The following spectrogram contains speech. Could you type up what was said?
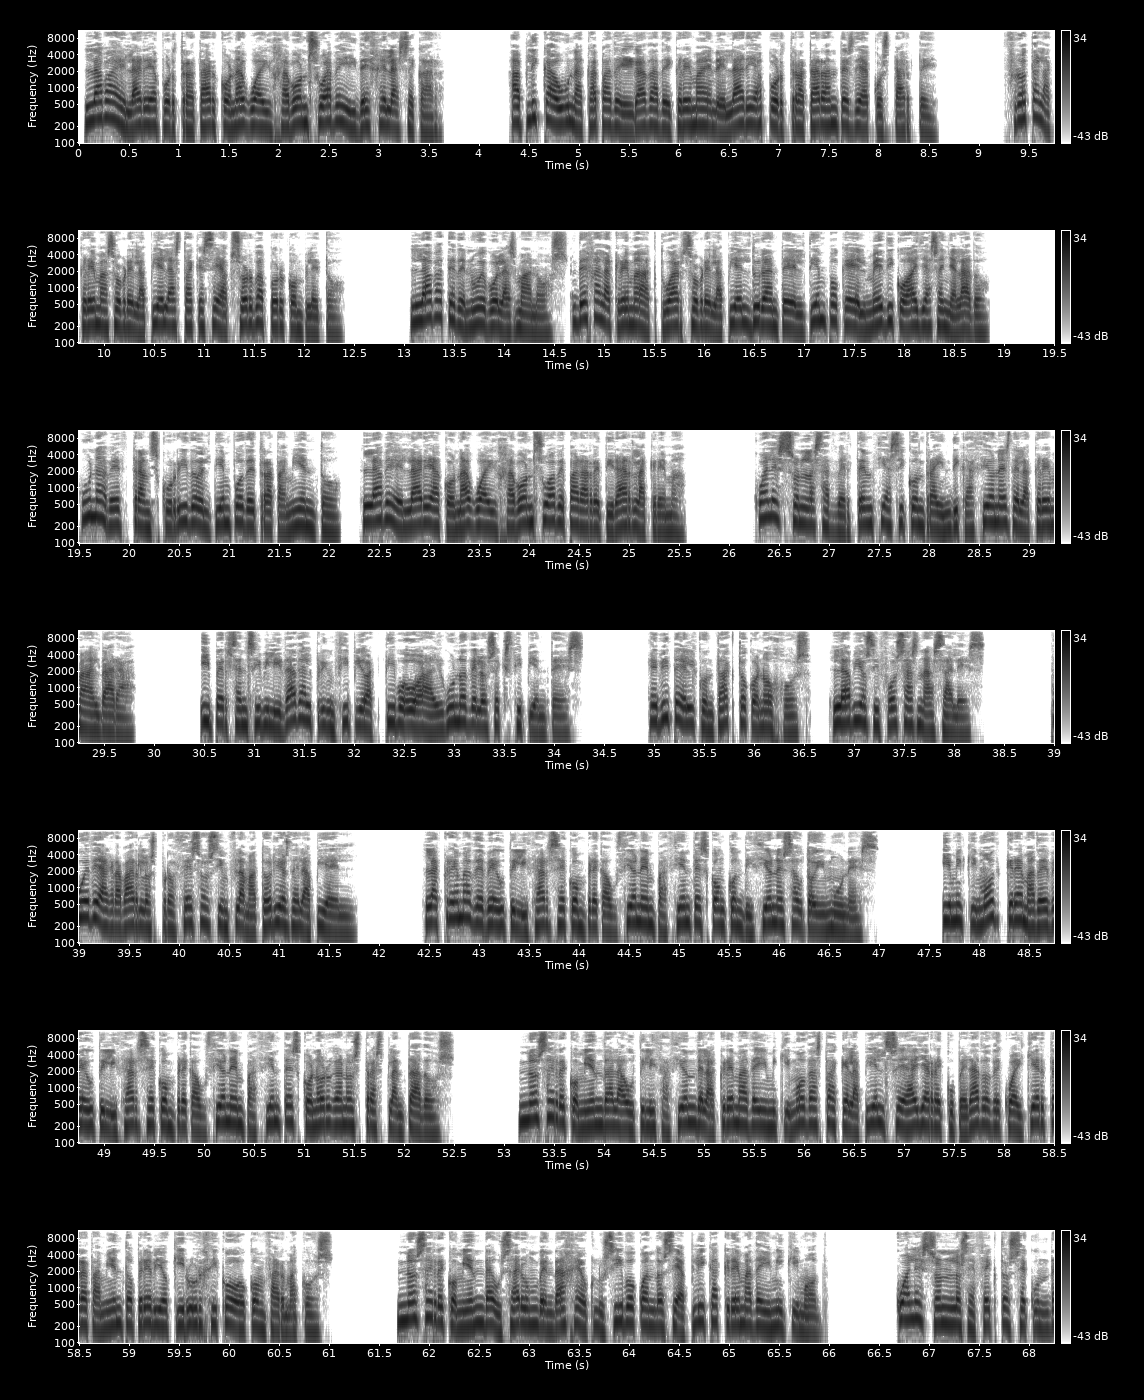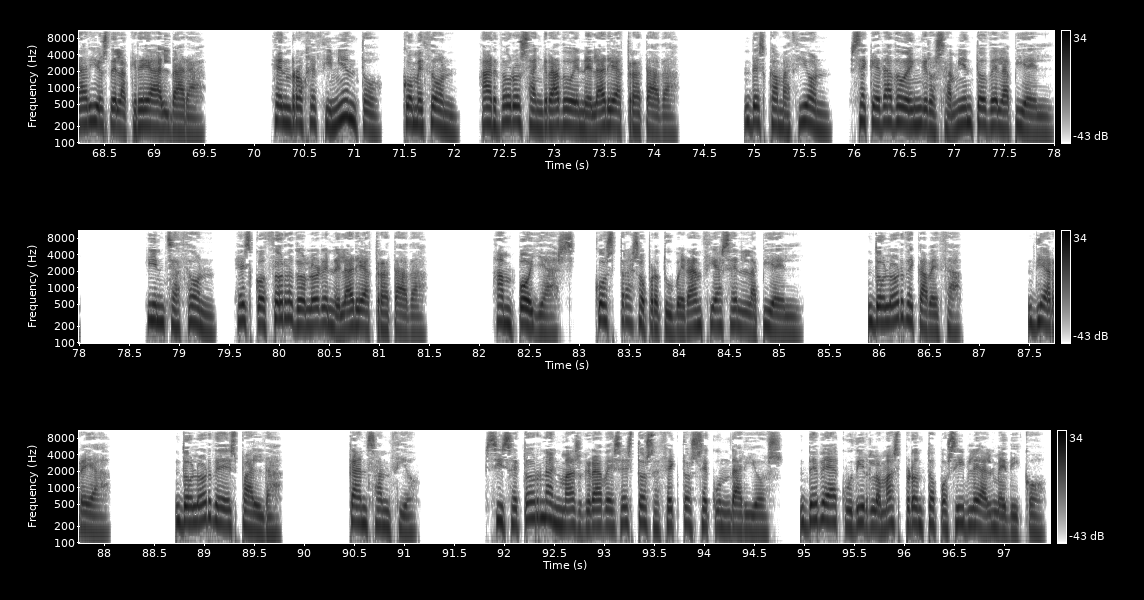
Lava el área por tratar con agua y jabón suave y déjela secar. Aplica una capa delgada de crema en el área por tratar antes de acostarte. Frota la crema sobre la piel hasta que se absorba por completo. Lávate de nuevo las manos. Deja la crema actuar sobre la piel durante el tiempo que el médico haya señalado. Una vez transcurrido el tiempo de tratamiento, lave el área con agua y jabón suave para retirar la crema. ¿Cuáles son las advertencias y contraindicaciones de la crema Aldara? Hipersensibilidad al principio activo o a alguno de los excipientes. Evite el contacto con ojos, labios y fosas nasales. Puede agravar los procesos inflamatorios de la piel. La crema debe utilizarse con precaución en pacientes con condiciones autoinmunes. Imikimod crema debe utilizarse con precaución en pacientes con órganos trasplantados. No se recomienda la utilización de la crema de Imikimod hasta que la piel se haya recuperado de cualquier tratamiento previo quirúrgico o con fármacos. No se recomienda usar un vendaje oclusivo cuando se aplica crema de Imikimod. ¿Cuáles son los efectos secundarios de la crea Aldara? Enrojecimiento, comezón, ardor o sangrado en el área tratada. Descamación, sequedad o engrosamiento de la piel. Hinchazón, escozor o dolor en el área tratada. Ampollas, costras o protuberancias en la piel. Dolor de cabeza. Diarrea. Dolor de espalda. Cansancio. Si se tornan más graves estos efectos secundarios, debe acudir lo más pronto posible al médico.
